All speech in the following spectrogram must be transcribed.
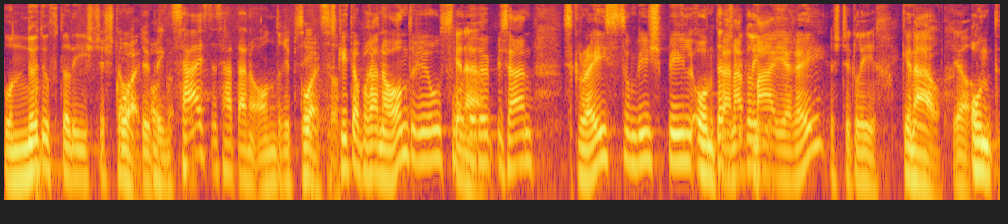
der nicht auf der Liste steht Gut, übrigens. Das heisst, es hat auch noch andere Gut, Besitzer. es gibt aber auch noch andere Russen, Genau. die dort etwas haben. Das Grace zum Beispiel und Das dann ist auch die. Meierei. Das ist der gleiche. Genau. Ja. Und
